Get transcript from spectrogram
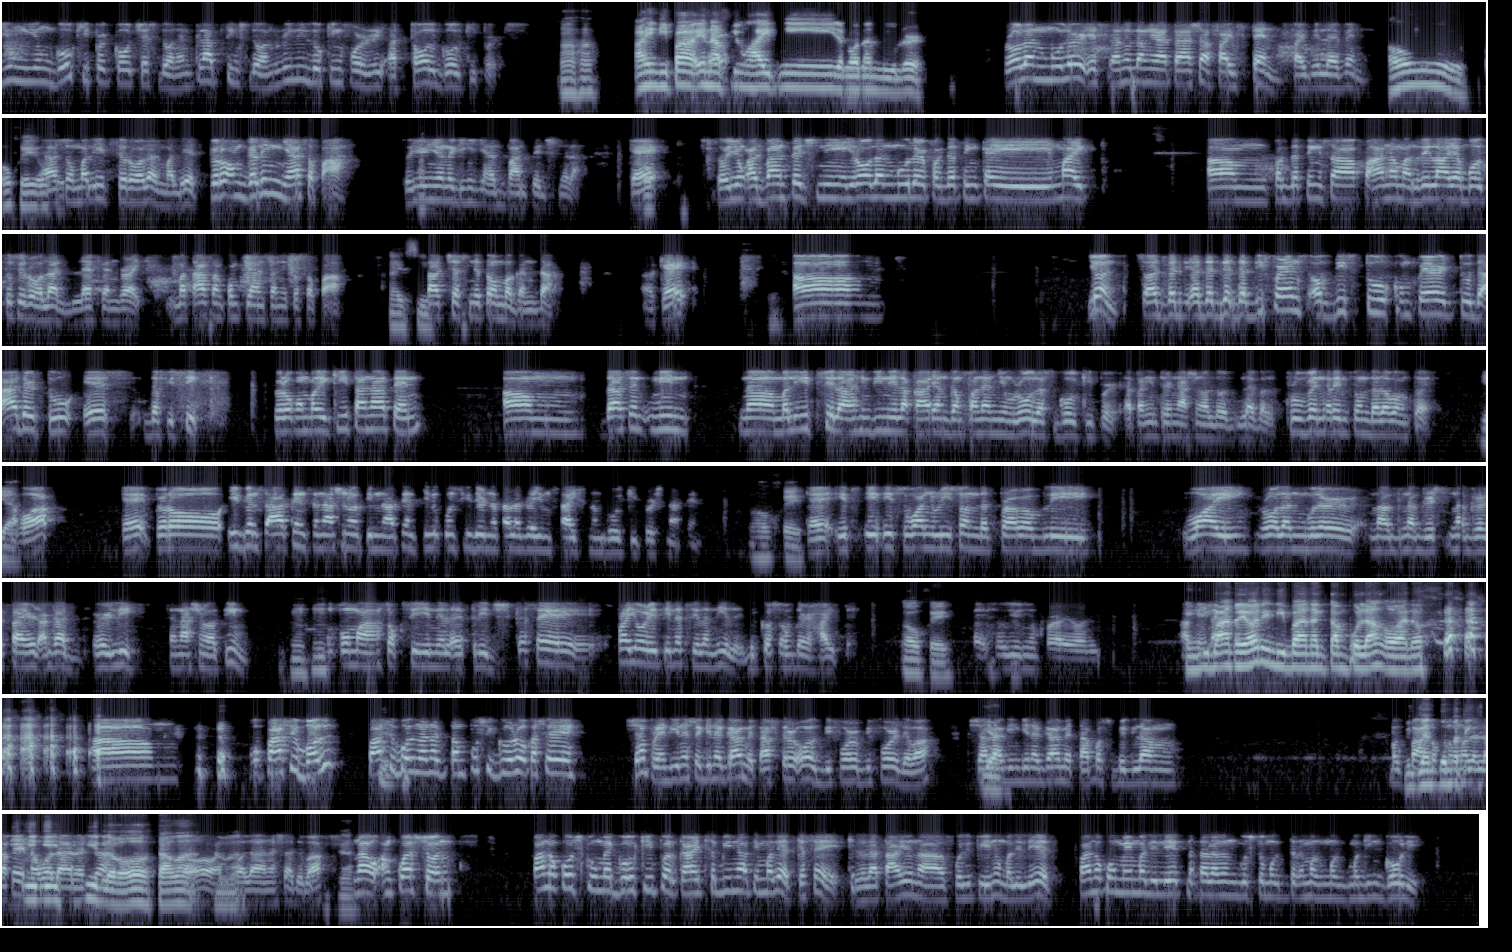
yung yung goalkeeper coaches doon and club teams doon really looking for a tall goalkeepers. Aha. Ah, hindi pa enough yung height ni Roland Muller. Roland Muller is ano lang yata siya, 5'10", 5'11". Oh, okay, okay. so maliit si Roland, maliit. Pero ang galing niya sa paa. So yun yung naging advantage nila. Okay? So yung advantage ni Roland Muller pagdating kay Mike, um, pagdating sa paa naman, reliable to si Roland, left and right. Mataas ang kumpiyansa nito sa paa. I see. Touches nito maganda. Okay? Um, yun. So the, the, the, the difference of these two compared to the other two is the physique. Pero kung makikita natin, um, doesn't mean na maliit sila, hindi nila kayang gampanan yung role as goalkeeper at an international level. Proven na rin tong dalawang to eh. Yeah. Nakuha? Okay? Pero even sa atin, sa national team natin, kinukonsider na talaga yung size ng goalkeepers natin. Okay. Okay? It's, it is one reason that probably why Roland Muller nag, nag, nag-retired agad early sa national team. Mhm. Kung pumasok si Neil Etheridge kasi priority na sila Neil eh, because of their height. Eh. Okay. Okay, so yun yung priority. Okay, Hindi ba ano 'yon? Hindi ba nagtampo lang o ano? Um, pu- possible, possible na nagtampo siguro kasi syempre hindi na siya ginagamit after all before before, 'di ba? Siya Yeah. laging ginagamit tapos Biglang magpasok ng malalaki, si nawala na siya. oo, tama. Oo, tama. wala na siya, di ba? Yeah. Now, ang question, paano coach kung may goalkeeper kahit sabihin natin maliit? Kasi kilala tayo na Filipino maliliit. Paano kung may maliliit na talagang gusto mag, mag, mag maging goalie?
